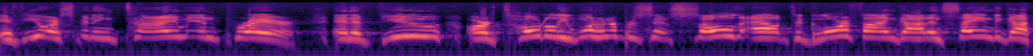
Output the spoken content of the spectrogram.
if you are spending time in prayer, and if you are totally 100% sold out to glorifying God and saying to God,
